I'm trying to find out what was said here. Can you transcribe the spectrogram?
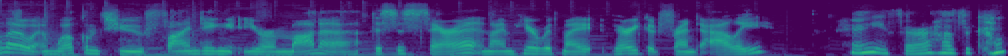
Hello, and welcome to Finding Your Mana. This is Sarah, and I'm here with my very good friend Allie. Hey, Sarah, how's it going?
